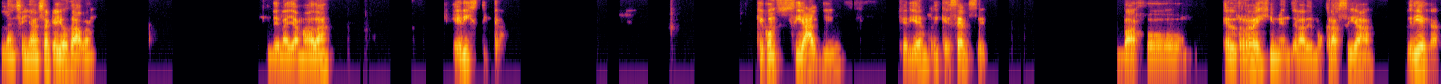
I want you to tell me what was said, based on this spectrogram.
la enseñanza que ellos daban de la llamada erística. Que con, si alguien quería enriquecerse bajo el régimen de la democracia griega,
